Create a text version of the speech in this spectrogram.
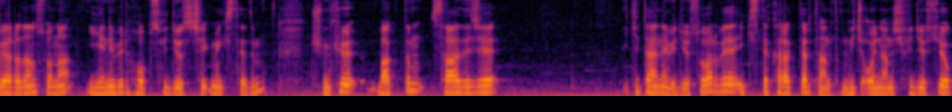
Bir aradan sonra yeni bir Hops videosu çekmek istedim. Çünkü baktım sadece iki tane videosu var ve ikisi de karakter tanıtımı. Hiç oynanış videosu yok.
